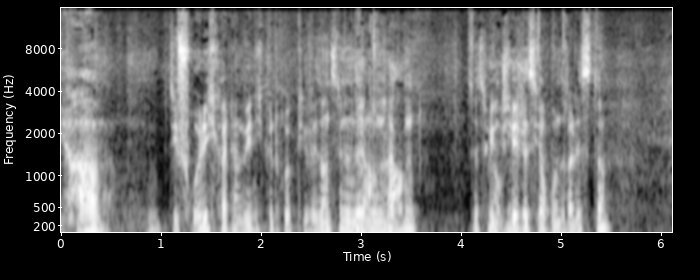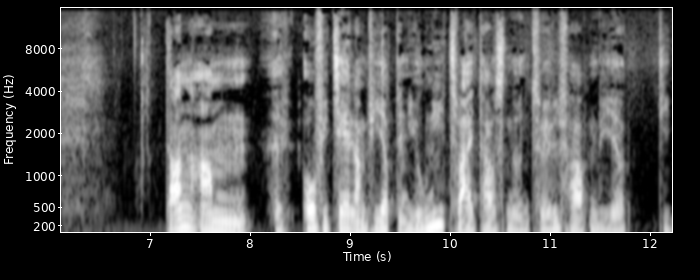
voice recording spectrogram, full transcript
ja die Fröhlichkeit ein wenig gedrückt, die wir sonst in den Ja, Sendungen klar. hatten. Deswegen Logisch. steht es hier auf unserer Liste. Dann am, äh, offiziell am 4. Juni 2012 haben wir die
